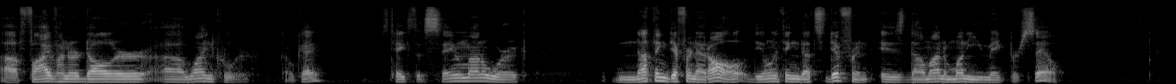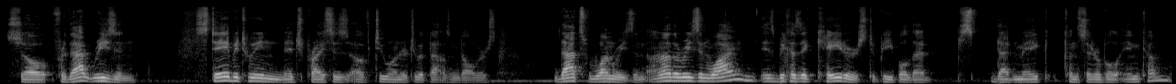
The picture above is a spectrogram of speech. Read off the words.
a five hundred dollar uh, wine cooler Okay? It takes the same amount of work, nothing different at all. The only thing that's different is the amount of money you make per sale. So, for that reason, stay between niche prices of $200 to $1,000. That's one reason. Another reason why is because it caters to people that that make considerable income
